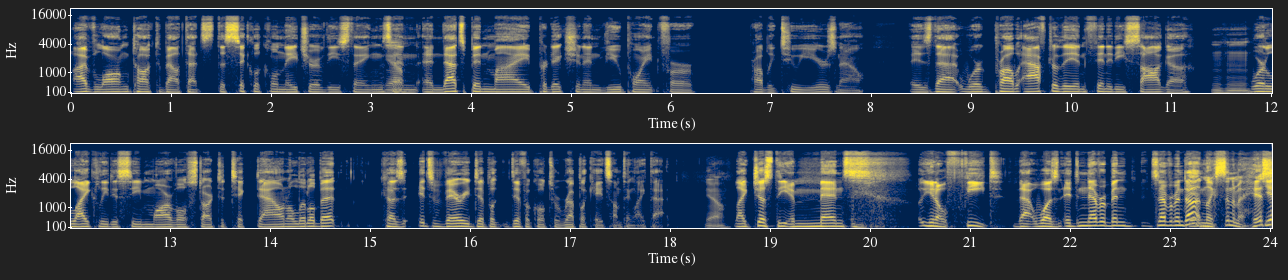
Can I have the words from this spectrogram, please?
I've long talked about that's the cyclical nature of these things, Yeah. and and that's been my prediction and viewpoint for probably two years now. Is that we're probably after the Infinity Saga, Mm-hmm. we're likely to see Marvel start to tick down a little bit because it's very diff- difficult to replicate something like that. Yeah. Like just the immense, you know, feat that was it's never been it's never been done. In like cinema history,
